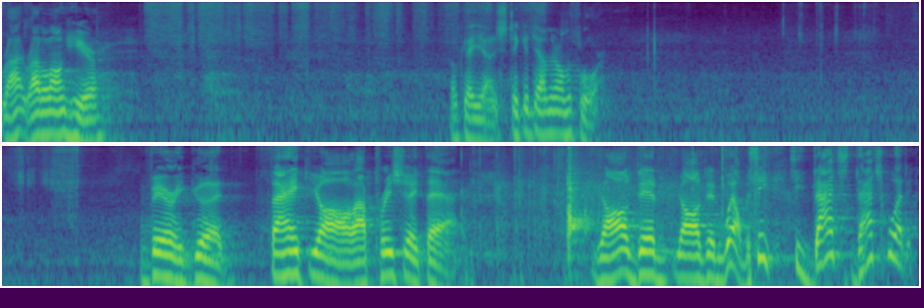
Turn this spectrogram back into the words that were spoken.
right, right along here. Okay, yeah, stick it down there on the floor. Very good. Thank y'all. I appreciate that. Y'all did, y'all did well. But see, see, that's that's what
